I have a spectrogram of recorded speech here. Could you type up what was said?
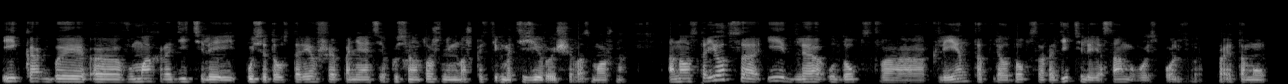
И как бы э, в умах родителей, пусть это устаревшее понятие, пусть оно тоже немножко стигматизирующее, возможно, оно остается и для удобства клиентов, для удобства родителей я сам его использую. Поэтому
